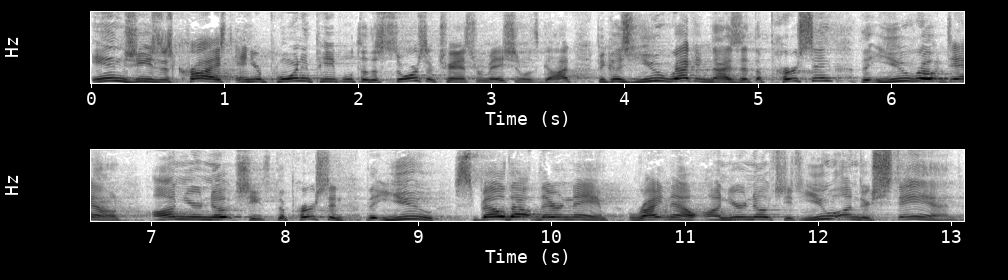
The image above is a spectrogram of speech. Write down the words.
in Jesus Christ and you're pointing people to the source of transformation with God because you recognize that the person that you wrote down on your note sheets, the person that you spelled out their name right now on your note sheets, you understand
